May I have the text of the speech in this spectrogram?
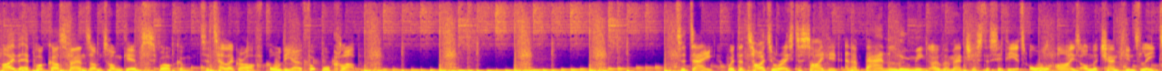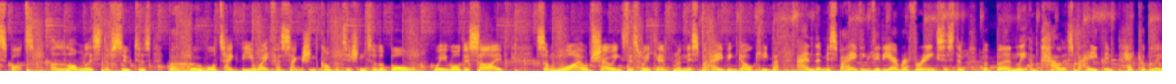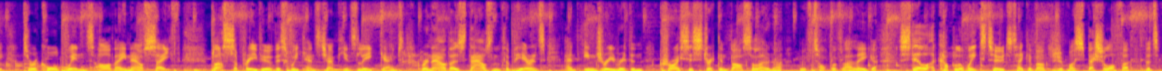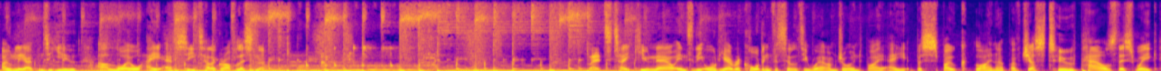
Hi there, podcast fans. I'm Tom Gibbs. Welcome to Telegraph Audio Football Club. Today, with the title race decided and a ban looming over Manchester City, it's all eyes on the Champions League spots. A long list of suitors, but who will take the UEFA sanctioned competition to the ball? We will decide. Some wild showings this weekend from a misbehaving goalkeeper and a misbehaving video refereeing system, but Burnley and Palace behave impeccably to record wins. Are they now safe? Plus, a preview of this weekend's Champions League games, Ronaldo's thousandth appearance, and injury ridden, crisis stricken. Barcelona move top of La Liga. Still a couple of weeks too to take advantage of my special offer that's only open to you, our loyal AFC Telegraph listener. Let's take you now into the audio recording facility where I'm joined by a bespoke lineup of just two pals this week.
